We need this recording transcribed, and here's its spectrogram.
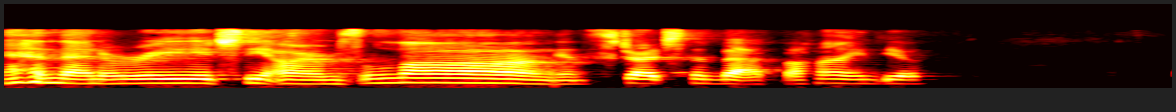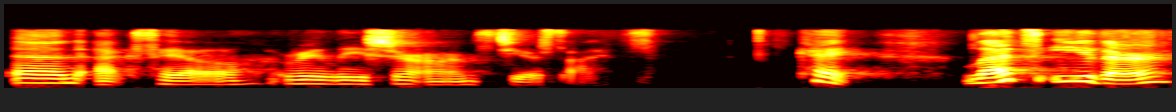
And then reach the arms long and stretch them back behind you. And exhale, release your arms to your sides. Okay, let's either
